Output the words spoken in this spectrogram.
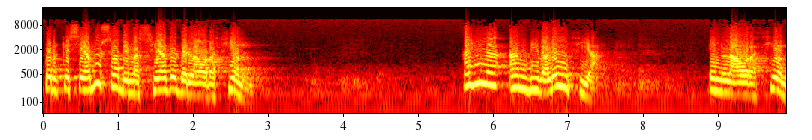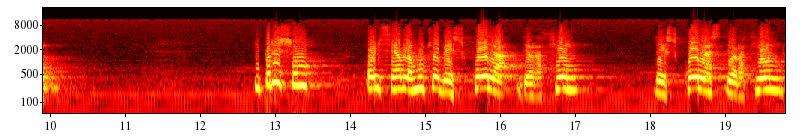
Porque se abusa demasiado de la oración hay una ambivalencia en la oración. Y por eso hoy se habla mucho de escuela de oración, de escuelas de oración,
